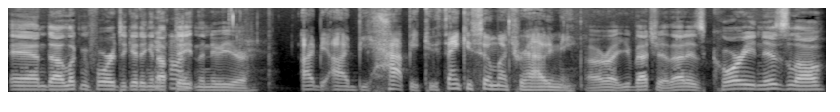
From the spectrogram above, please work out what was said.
and uh, looking forward to getting an update in the new year. I'd be I'd be happy to. Thank you so much for having me. All right, you betcha. That is Corey Nislow,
